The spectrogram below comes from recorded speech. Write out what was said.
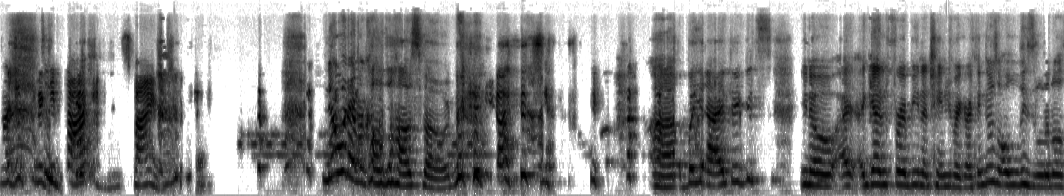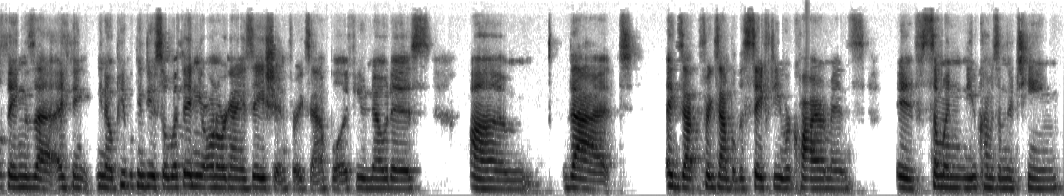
We're just gonna keep talking. It's fine. no one ever calls the house phone. uh, but yeah, I think it's you know I, again for being a change maker, I think there's all these little things that I think you know people can do. So within your own organization, for example, if you notice um, that exact for example the safety requirements, if someone new comes on the team,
